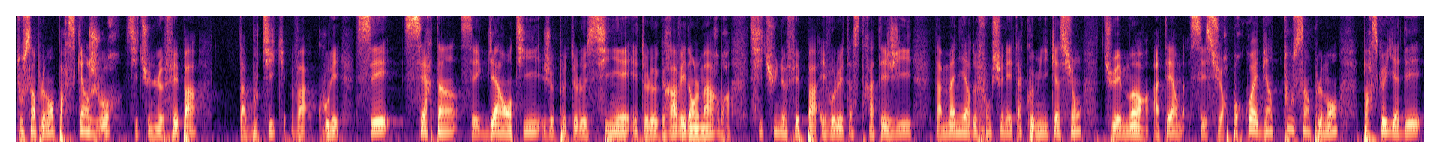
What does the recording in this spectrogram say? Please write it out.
tout simplement parce qu'un jour, si tu ne le fais pas, ta boutique va couler. C'est certain, c'est garanti, je peux te le signer et te le graver dans le marbre. Si tu ne fais pas évoluer ta stratégie, ta manière de fonctionner, ta communication, tu es mort à terme, c'est sûr. Pourquoi? Eh bien tout simplement parce qu'il y a des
